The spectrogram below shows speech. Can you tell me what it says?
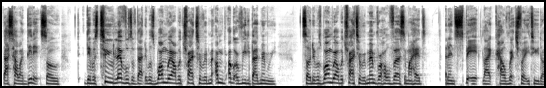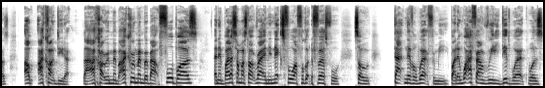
that's how I did it. So there was two levels of that. There was one where I would try to remember. I got a really bad memory, so there was one where I would try to remember a whole verse in my head and then spit it like how Wretch Thirty Two does. I, I can't do that. Like I can't remember. I can remember about four bars, and then by the time I start writing the next four, I forgot the first four. So that never worked for me. But then what I found really did work was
